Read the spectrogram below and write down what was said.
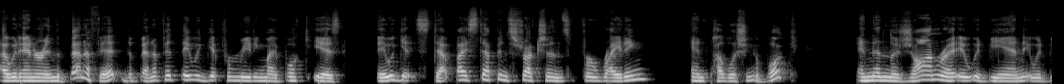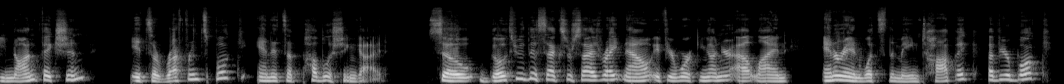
I would enter in the benefit. The benefit they would get from reading my book is they would get step by step instructions for writing and publishing a book. And then the genre it would be in, it would be nonfiction. It's a reference book and it's a publishing guide. So go through this exercise right now if you're working on your outline. Enter in what's the main topic of your book,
